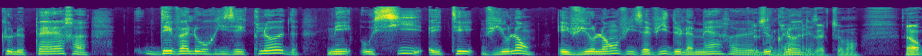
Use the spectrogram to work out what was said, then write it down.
que le père dévalorisait Claude, mais aussi était violent. Et violent vis-à-vis de la mère euh, de, mère, Claude. exactement. Alors,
